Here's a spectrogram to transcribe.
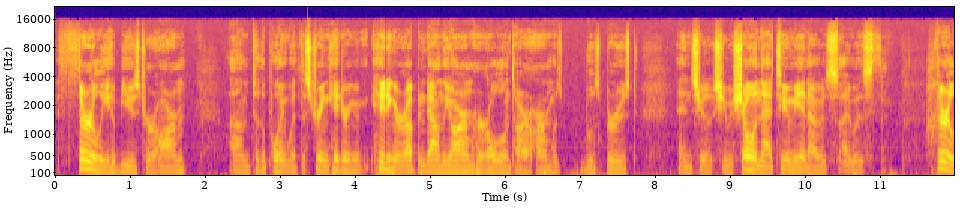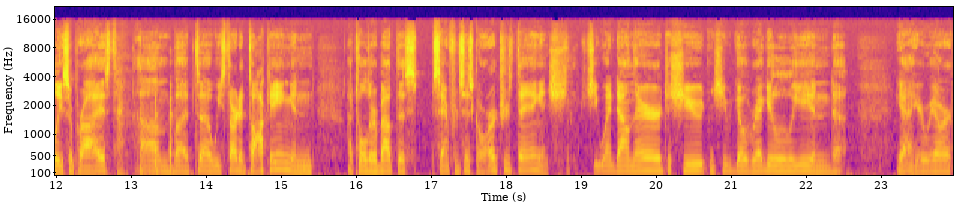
thoroughly abused her arm um, to the point with the string hitting hitting her up and down the arm. Her whole entire arm was was bruised, and she she was showing that to me, and I was I was thoroughly surprised. Um, but uh, we started talking, and I told her about this San Francisco Archers thing, and she she went down there to shoot, and she would go regularly, and uh, yeah, here we are,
